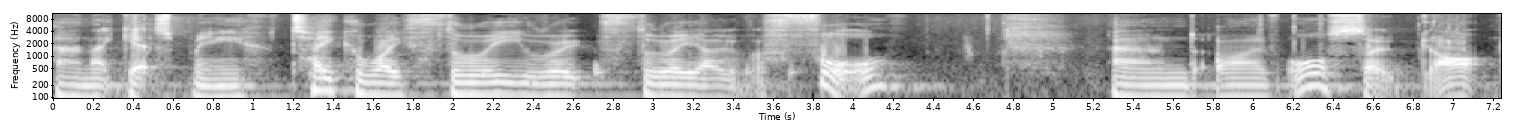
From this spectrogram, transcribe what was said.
and that gets me take away 3 root 3 over 4 and I've also got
